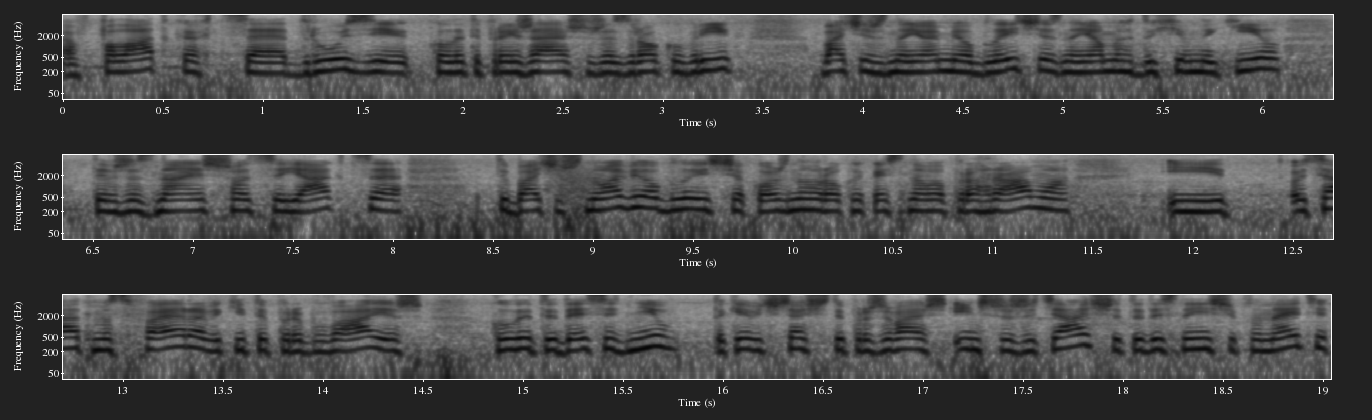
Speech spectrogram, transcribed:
е, в палатках, це друзі. Коли ти приїжджаєш уже з року в рік, бачиш знайомі обличчя, знайомих духівників. Ти вже знаєш, що це, як це. Ти бачиш нові обличчя, кожного року якась нова програма. І оця атмосфера, в якій ти перебуваєш, коли ти 10 днів, таке відчуття, що ти проживаєш інше життя, що ти десь на іншій планеті.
